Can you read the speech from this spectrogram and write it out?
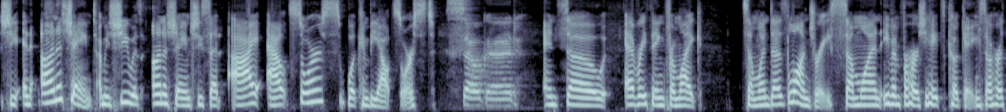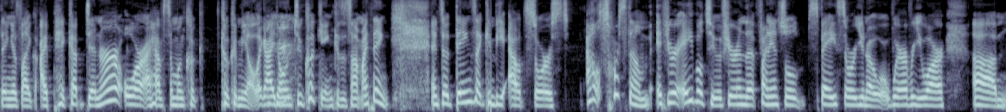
she and unashamed. I mean, she was unashamed. She said, I outsource what can be outsourced. So good. And so everything from like someone does laundry someone even for her she hates cooking. So her thing is like i pick up dinner or i have someone cook cook a meal. Like i don't do cooking because it's not my thing. And so things that can be outsourced outsource them if you're able to if you're in the financial space or you know wherever you are um,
